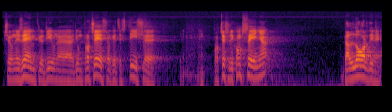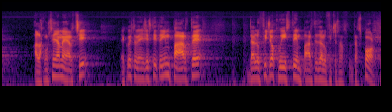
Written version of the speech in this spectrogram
c'è un esempio di, una, di un processo che gestisce un processo di consegna dall'ordine alla consegna merci e questo viene gestito in parte dall'ufficio acquisti e in parte dall'ufficio trasporti.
